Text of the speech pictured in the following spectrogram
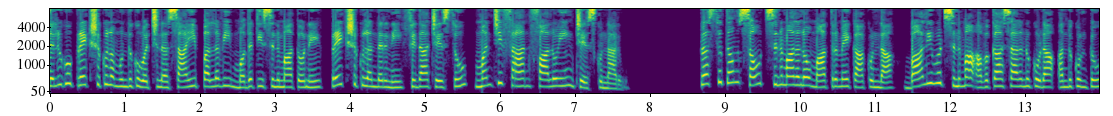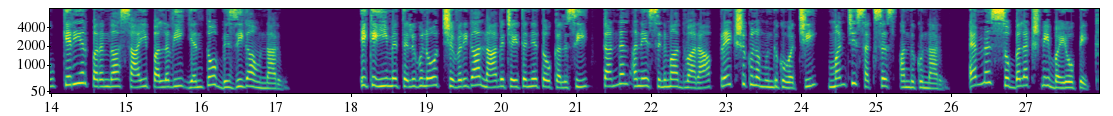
తెలుగు ప్రేక్షకుల ముందుకు వచ్చిన సాయి పల్లవి మొదటి సినిమాతోనే ప్రేక్షకులందరినీ ఫిదా చేస్తూ మంచి ఫ్యాన్ ఫాలోయింగ్ చేసుకున్నారు. ప్రస్తుతం సౌత్ సినిమాలలో మాత్రమే కాకుండా బాలీవుడ్ సినిమా అవకాశాలను కూడా అందుకుంటూ కెరియర్ పరంగా సాయి పల్లవి ఎంతో బిజీగా ఉన్నారు. ఇక ఈమె తెలుగులో చివరిగా నాగ చైతన్యతో కలిసి టన్నల్ అనే సినిమా ద్వారా ప్రేక్షకుల ముందుకు వచ్చి మంచి సక్సెస్ అందుకున్నారు. MS Subbulakshmi biopic.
